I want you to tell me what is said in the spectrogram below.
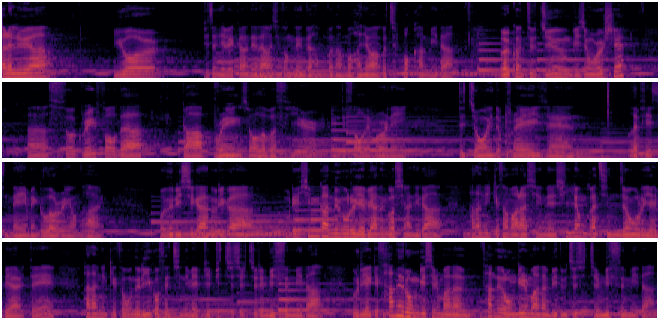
할렐루야 6월 비전 예배 가운데 나오신 성도님들 한 분 한 분 환영하고 축복합니다 Welcome to June Vision Worship uh, So grateful that God brings all of us here in this early morning to join the praise and lift His name and glory on high 오늘 이 시간 우리가 우리의 힘과 능으로 예배하는 것이 아니라 하나님께서 말하시는 신령과 진정으로 예배할 때 하나님께서 오늘 이곳에 주님의 빛 비추실 줄을 믿습니다. 우리에게 산을 옮기실 만한 산을 옮길 만한 믿음 주실 줄 믿습니다.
